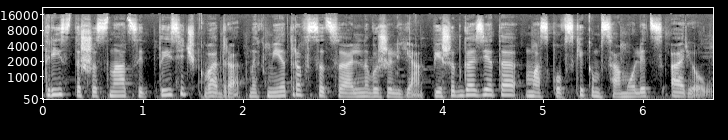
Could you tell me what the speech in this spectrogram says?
316 тысяч квадратных метров социального жилья, пишет газета «Московский комсомолец «Орел».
